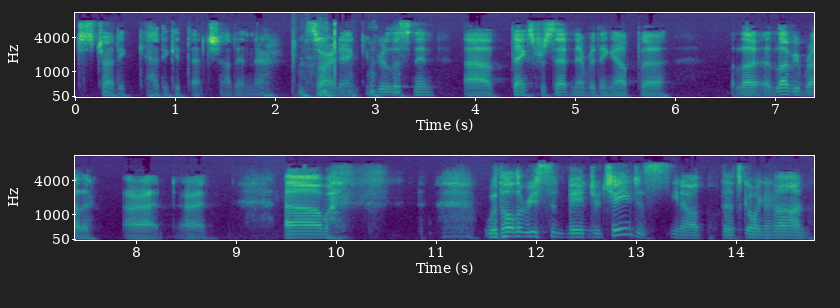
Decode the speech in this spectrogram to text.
just tried to had to get that shot in there. Sorry, Nick, if you're listening. Uh, thanks for setting everything up. Uh, I, lo- I love you, brother. All right, all right. Um, with all the recent major changes, you know, that's going on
